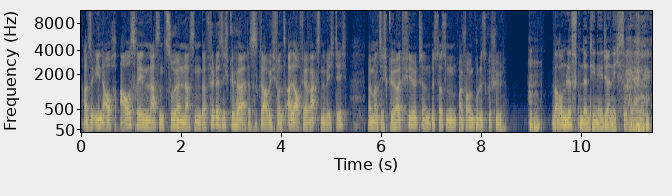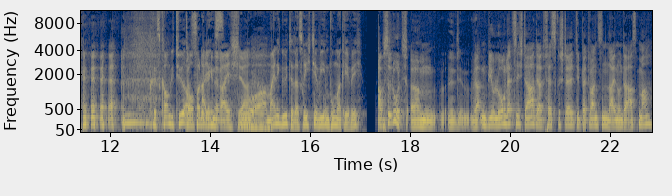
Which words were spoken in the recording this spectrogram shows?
Also ihn auch ausreden lassen, zuhören lassen, da fühlt er sich gehört. Das ist, glaube ich, für uns alle, auch für Erwachsene wichtig. Wenn man sich gehört fühlt, dann ist das ein, einfach ein gutes Gefühl. Mhm. Warum lüften denn Teenager nicht so gerne? Kriegst kaum die Tür Das auf, weil du denkst, Reich, ja. boah, meine Güte, das riecht hier wie im Pumakäfig. Absolut. Ähm, wir hatten einen Biologen letztlich da, der hat festgestellt, die Bettwanzen leiden unter Asthma.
